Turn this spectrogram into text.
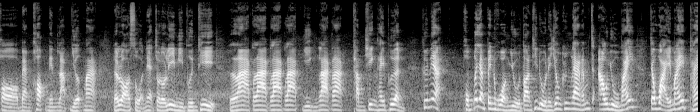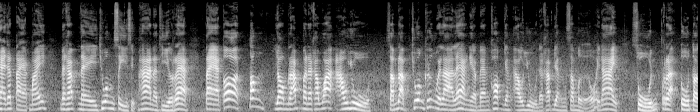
พอแบงคอกเน้นรับเยอะมาก แล้วรอสวนเนี่ยโจโรลี่มีพื้นที่ลากลากลากลากยิงลากลากทำชิ่งให้เพื่อน คือเนี่ยผมก็ยังเป็นห่วงอยู่ตอนที่ดูในช่วงครึ่งแรกนะมันจะเอาอยู่ไหม จะไหวไหมแพ้จะแตกไหม นะครับในช่วง 45 นาทีแรก แต่ก็ต้องยอมรับมานะครับว่าเอาอยู่สำหรับช่วงครึ่งเวลาแรกเนี่ยแบงคอกยังเอาอยู่นะครับยังเสมอไว้ได้ศูนย์ประตูต่อ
